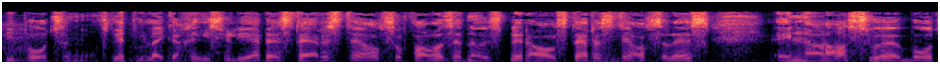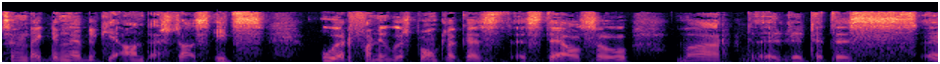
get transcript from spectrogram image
die botsing. Ons weet hoe lyk 'n geïsoleerde sterrestelsel of al is dit nou 'n spiraalsterrestelsel is en na so 'n botsing lyk dinge 'n bietjie anders. Daar's iets oor van die oorspronklike stelsel, maar dit dit is 'n uh,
